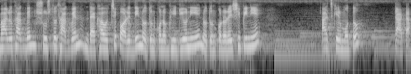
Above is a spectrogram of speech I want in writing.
ভালো থাকবেন, সুস্থ থাকবেন। দেখা হচ্ছে পরের দিন নতুন কোনো ভিডিও নিয়ে, নতুন কোনো রেসিপি নিয়ে। আজকের মতো, টাটা।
